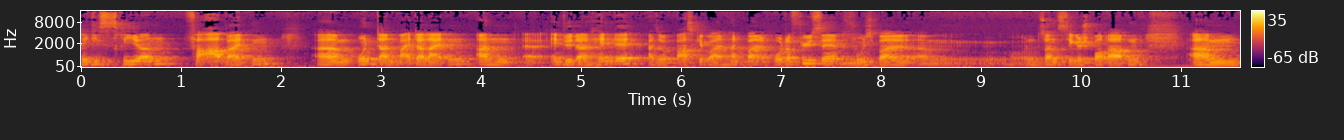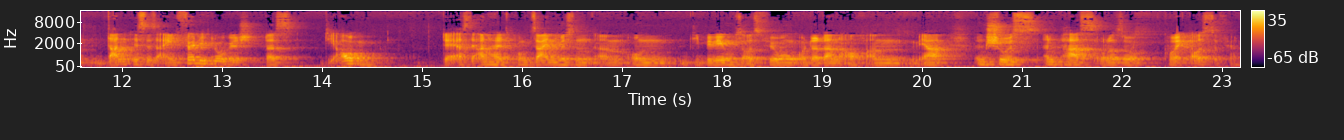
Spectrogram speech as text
registrieren, verarbeiten ähm, und dann weiterleiten an äh, entweder Hände, also Basketball, Handball oder Füße, mhm. Fußball ähm, und sonstige Sportarten, ähm, dann ist es eigentlich völlig logisch, dass die Augen der erste Anhaltspunkt sein müssen, ähm, um die Bewegungsausführung oder dann auch ähm, ja, einen Schuss, einen Pass oder so korrekt auszuführen.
